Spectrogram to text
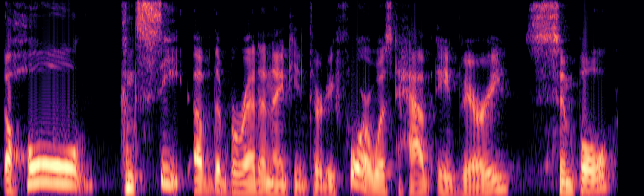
the whole conceit of the Beretta 1934 was to have a very simple,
